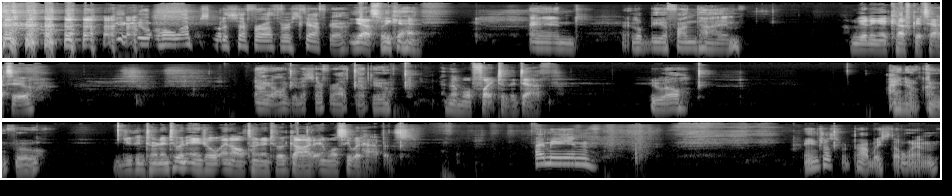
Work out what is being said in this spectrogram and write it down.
We can do a whole episode of Sephiroth versus Kefka, yes, we can. and it'll be a fun time. I'm getting a Kefka tattoo, I'll get a Sephiroth tattoo. and then we'll fight to the death. You will. I know kung fu. You can turn into an angel, and I'll turn into a god, and we'll see what happens. I mean, angels would probably still win.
